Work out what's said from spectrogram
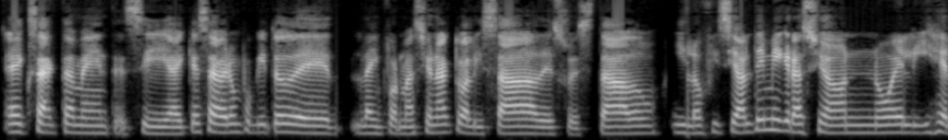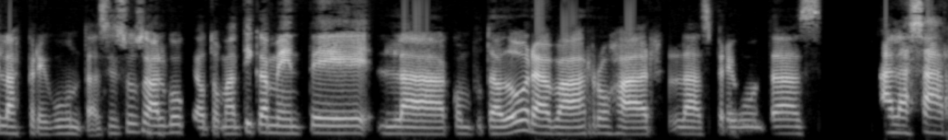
Exactamente, sí, hay que saber un poquito de la información actualizada de su estado y el oficial de inmigración no elige las preguntas. Eso es algo que automáticamente la computadora va a arrojar las preguntas al azar.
